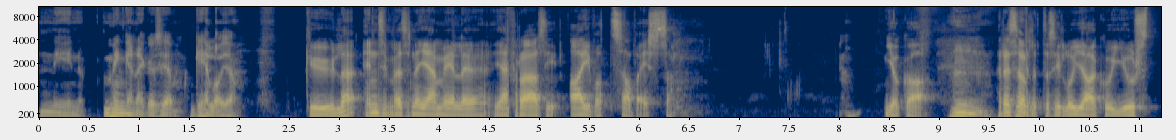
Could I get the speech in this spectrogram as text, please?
niin minkä näköisiä geloja? Kyllä, ensimmäisenä jää mieleen jää fraasi aivot savessa, joka hmm. resonoi tosi lujaa, kun just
